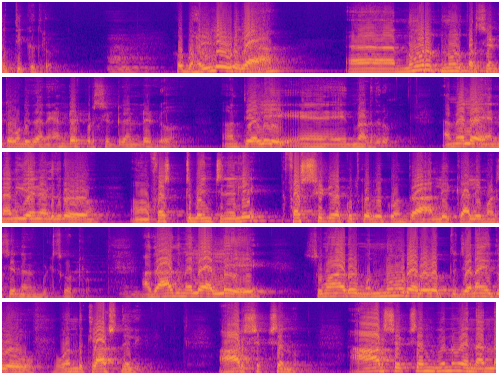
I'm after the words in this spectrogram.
ಮುತ್ತಿಕ್ಕಿದ್ರು. ಒಬ್ಬ ಹಳ್ಳಿ ಹುಡುಗ ನೂರಕ್ಕೆ ನೂರು ಪರ್ಸೆಂಟ್ ತೊಗೊಂಡಿದ್ದಾನೆ ಹಂಡ್ರೆಡ್ ಪರ್ಸೆಂಟ್ ಹಂಡ್ರೆಡು ಅಂತೇಳಿ ಇದು ಮಾಡಿದ್ರು. ಆಮೇಲೆ ನನಗೇನು ಹೇಳಿದ್ರು ಫಸ್ಟ್ ಬೆಂಚ್ನಲ್ಲಿ ಫಸ್ಟ್ ಸೀಟಲ್ಲಿ ಕೂತ್ಕೋಬೇಕು ಅಂತ ಅಲ್ಲಿ ಖಾಲಿ ಮಾಡಿಸಿ ನನಗೆ ಬಿಡಿಸ್ಕೊಟ್ರು ಅದಾದಮೇಲೆ ಅಲ್ಲಿ ಸುಮಾರು ಮುನ್ನೂರ ಅರವತ್ತು ಜನ ಇದು ಒಂದು ಕ್ಲಾಸ್ನಲ್ಲಿ ಆರು ಸೆಕ್ಷನ್ನು ಆರು ಸೆಕ್ಷನ್ಗೂ ನನ್ನ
